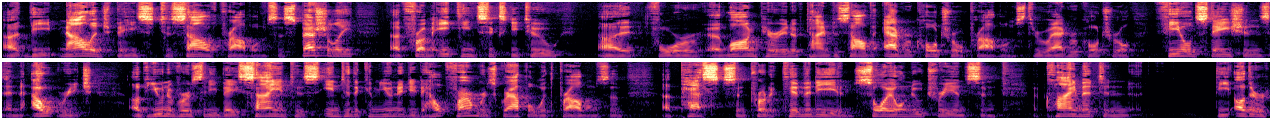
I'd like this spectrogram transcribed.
uh, the knowledge base to solve problems, especially uh, from 1862 uh, for a long period of time to solve agricultural problems through agricultural field stations and outreach of university based scientists into the community to help farmers grapple with problems of uh, pests and productivity and soil nutrients and climate and the other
